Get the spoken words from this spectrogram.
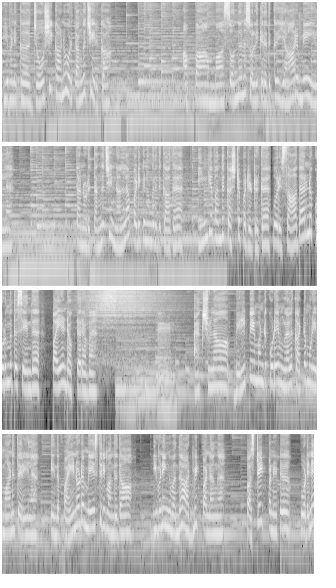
இவனுக்கு ஜோஷிகான்னு ஒரு தங்கச்சி இருக்கா. அப்பா அம்மா சொந்தன்னு சொல்லிக்கிறதுக்கு யாருமே இல்ல. தன்னோட தங்கச்சி நல்லா படிக்கணுங்கிறதுக்காக இங்க வந்து கஷ்டப்பட்டுட்டு இருக்க ஒரு சாதாரண குடும்பத்தை சேர்ந்த பையன் டாக்டர் அவன். ஆக்சுவலா பில் பேமெண்ட் கூட இவங்களால கட்ட முடியுமான்னு தெரியல. இந்த பையனோட மேஸ்திரி வந்துதான் இவனிங்க வந்து அட்மிட் பண்ணாங்க. ஃபர்ஸ்ட் எய்ட் பண்ணிட்டு உடனே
